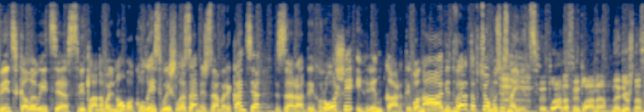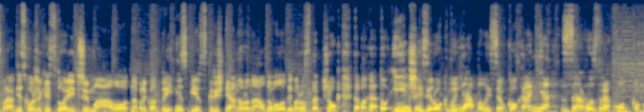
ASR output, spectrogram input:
Світська левиця Світлана Вольнова колись вийшла заміж за американця заради грошей і грін-карти. Вона відверто в цьому зізнається. Світлана, Світлана, Надюш, насправді схожих історій чимало. От, наприклад, Брітні Спірс, Кріштіану Роналдо, Володимир Остапчук та багато інших зірок виляпалися в кохання за розрахунком.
